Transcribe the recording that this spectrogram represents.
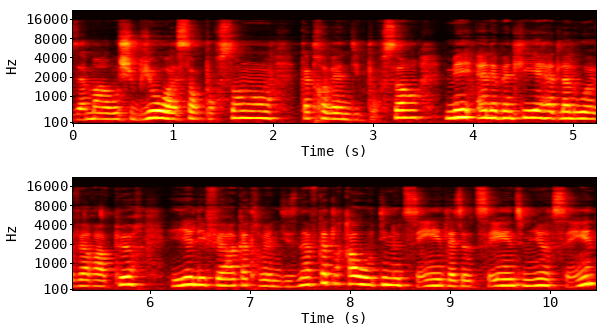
زعما واش bio 100% 90% mais أنا بانت ليا هاد l'aloe vera pure هي اللي فيها 99 كتلقاو 92 93 98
